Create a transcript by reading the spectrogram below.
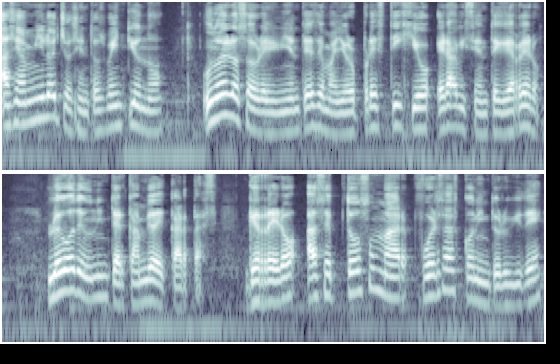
Hacia 1821, uno de los sobrevivientes de mayor prestigio era Vicente Guerrero, luego de un intercambio de cartas. Guerrero aceptó sumar fuerzas con Iturbide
